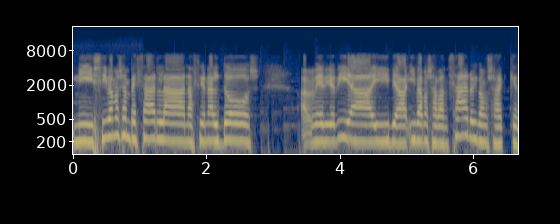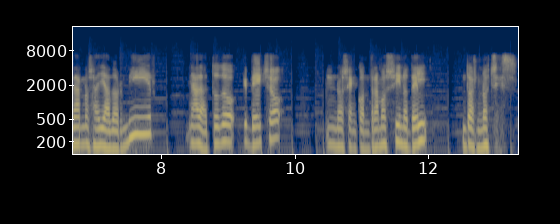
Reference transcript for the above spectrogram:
ni si íbamos a empezar la Nacional 2 a mediodía y íbamos a avanzar o íbamos a quedarnos allá a dormir. Nada, todo. De hecho, nos encontramos sin hotel dos noches.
